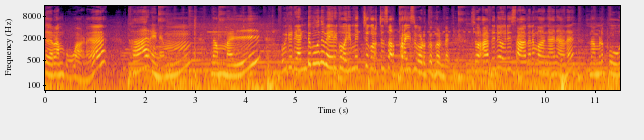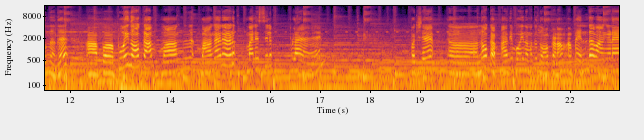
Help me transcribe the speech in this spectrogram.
കയറാൻ പോവാണ്. കാരണം നമ്മൾ ഒരു രണ്ട് മൂന്ന് പേർക്ക് ഒരുമിച്ച് കുറച്ച് സർപ്രൈസ് കൊടുക്കുന്നുണ്ട്. സോ അതിന് ഒരു സാധനം വാങ്ങാനാണ് നമ്മൾ പോകുന്നത്. അപ്പോൾ പോയി നോക്കാം. വാങ്ങ വാങ്ങാനാണ് മനസ്സിൽ പ്ലാൻ പക്ഷെ നോക്കാം. ആദ്യം പോയി നമുക്ക് നോക്കണം. അപ്പൊ എന്താ വാങ്ങണേ?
